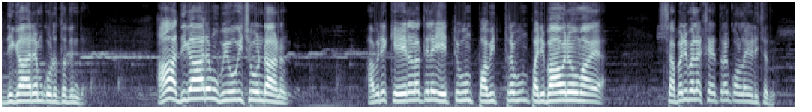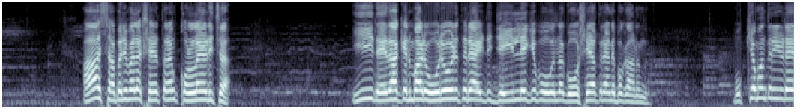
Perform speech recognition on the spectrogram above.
അധികാരം കൊടുത്തതിന്റെ ആ അധികാരം ഉപയോഗിച്ചുകൊണ്ടാണ് അവർ കേരളത്തിലെ ഏറ്റവും പവിത്രവും പരിഭാവനവുമായ ശബരിമല ക്ഷേത്രം കൊള്ളയടിച്ചത്. ആ ശബരിമല ക്ഷേത്രം കൊള്ളയടിച്ച ഈ നേതാക്കന്മാർ ഓരോരുത്തരായിട്ട് ജയിലിലേക്ക് പോകുന്ന ഘോഷയാത്രയാണ് ഇപ്പോൾ കാണുന്നത്. മുഖ്യമന്ത്രിയുടെ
